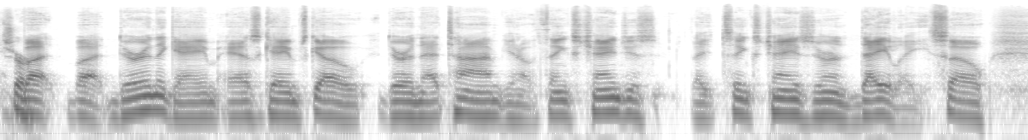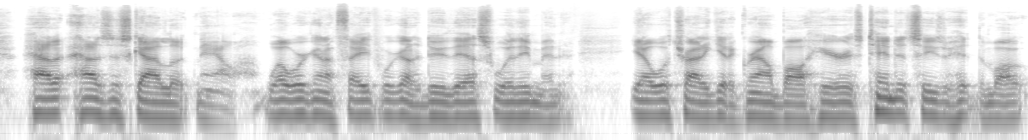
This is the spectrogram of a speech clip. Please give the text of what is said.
Sure. But but during the game, as games go, during that time, you know, things changes. They things change during the daily. So, how how does this guy look now? Well, we're going to face. We're going to do this with him, and know, we'll try to get a ground ball here. His tendencies are hitting the ball,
